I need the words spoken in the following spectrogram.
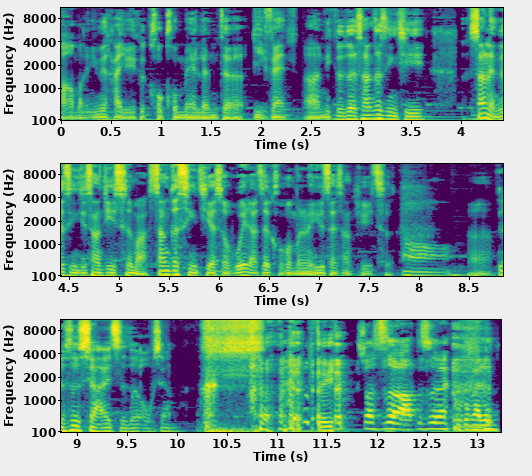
爆满，因为它有一个 Coco Melon 的 event 啊。你哥哥上个星期、上两个星期上去一次嘛，上个星期的时候为了这 Coco Melon 又再上去一次。哦，啊这是小孩子的偶像，对，算是啊，不是 Coco Melon，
